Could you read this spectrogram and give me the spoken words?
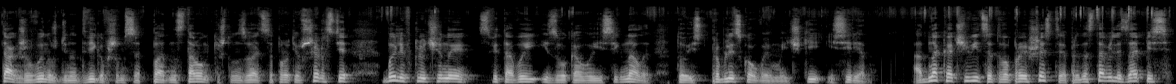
также вынужденно двигавшемся по односторонке, что называется, против шерсти, были включены световые и звуковые сигналы, то есть проблесковые маячки и сирены. Однако очевидцы этого происшествия предоставили запись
